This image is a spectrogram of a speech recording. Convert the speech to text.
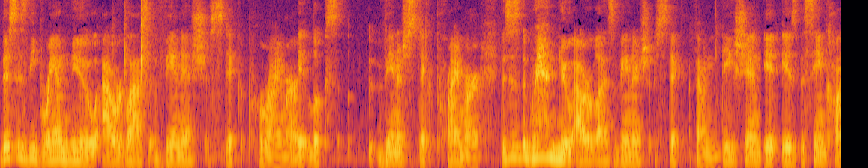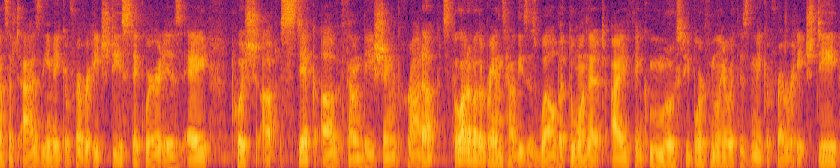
this is the brand new Hourglass Vanish Stick Primer. It looks Vanish Stick Primer. This is the brand new Hourglass Vanish Stick Foundation. It is the same concept as the Makeup Forever HD stick where it is a push-up stick of foundation product. A lot of other brands have these as well, but the one that I think most people are familiar with is the Makeup Forever HD.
